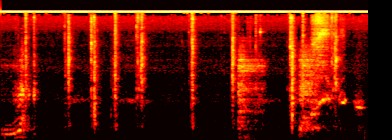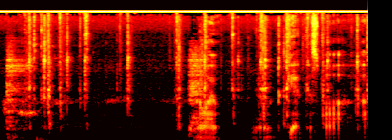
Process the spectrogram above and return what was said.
No, I won't get this power up.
